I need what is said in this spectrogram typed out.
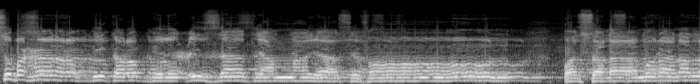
সুবাহান রব্বিকা রব্বিল ইজ্জাতি আম্মা ইয়াসিফুন ওয়া সালামুন আলাল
